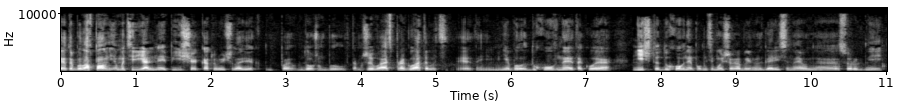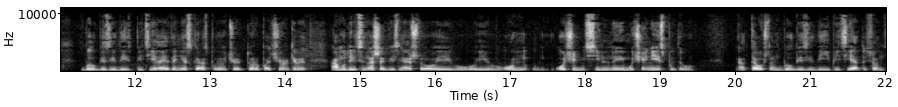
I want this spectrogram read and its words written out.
это была вполне материальная пища, которую человек должен был там, жевать, проглатывать. Это не было духовное такое, нечто духовное. Помните, мой Шарабейн на горе Синай, он 40 э, дней был без еды и питья, это несколько раз Тора подчеркивает, а мудрецы наши объясняют, что и он очень сильные мучения испытывал от того, что он был без еды и питья. То есть он,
